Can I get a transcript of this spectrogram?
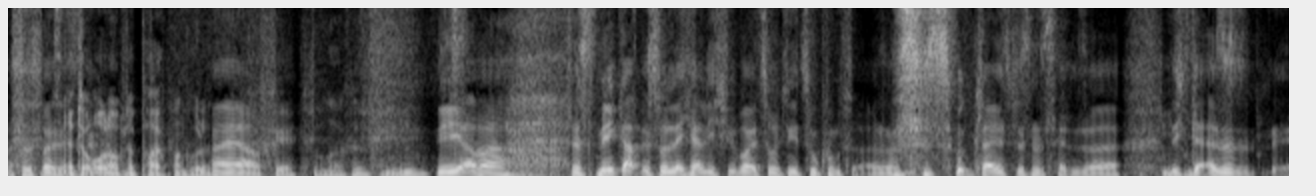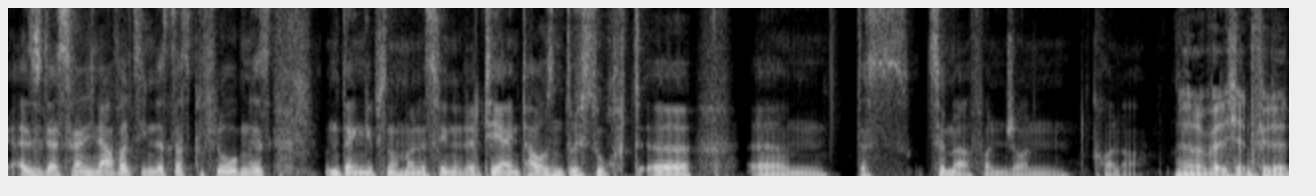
Achso, das weiß ich Er nicht. auch noch eine Parkbank, oder? Ah ja, okay. Mhm. Nee, aber das Make-up ist so lächerlich wie bei Zurück in die Zukunft. Also das ist so ein kleines bisschen, nicht, also, also das kann ich nachvollziehen, dass das geflogen ist. Und dann gibt's noch mal eine Szene, der T1000 durchsucht äh, ähm, das Zimmer von John Connor. Ja, dann werde ich entweder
